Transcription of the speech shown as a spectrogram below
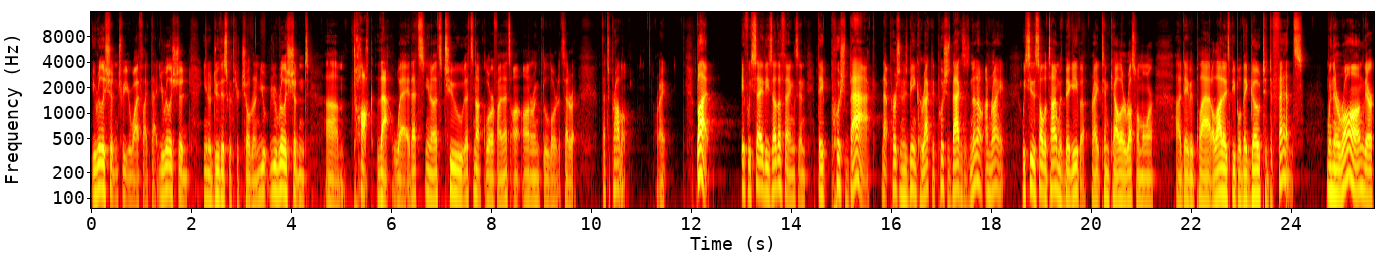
You really shouldn't treat your wife like that. You really should, you know, do this with your children. You, you really shouldn't um, talk that way. That's, you know, that's too, that's not glorifying. That's honoring to the Lord, etc. That's a problem, right? But if we say these other things and they push back, that person who's being corrected pushes back and says, no, no, I'm right. We see this all the time with Big Eva, right? Tim Keller, Russell Moore, uh, David Platt. A lot of these people, they go to defense. When they're wrong, they're,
